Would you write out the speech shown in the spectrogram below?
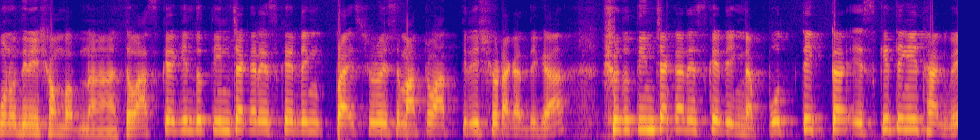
কোনোদিনই সম্ভব না। তো আজকে কিন্তু তিন চাকার স্কেটিং প্রাইস শুরু হয়েছে মাত্র আটত্রিশশো টাকার দিকে। শুধু তিন চাকার স্কেটিং না, প্রত্যেকটা স্কেটিংই থাকবে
